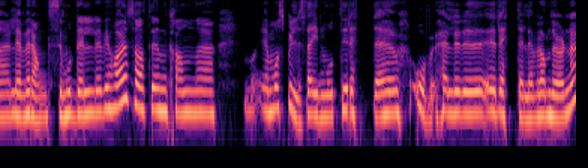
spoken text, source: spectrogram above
eh, leveransemodell vi har, så at en kan En eh, må spille seg inn mot de rette, eller eh, rette leverandørene.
